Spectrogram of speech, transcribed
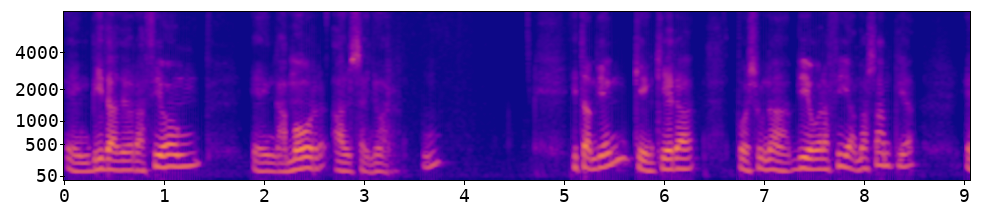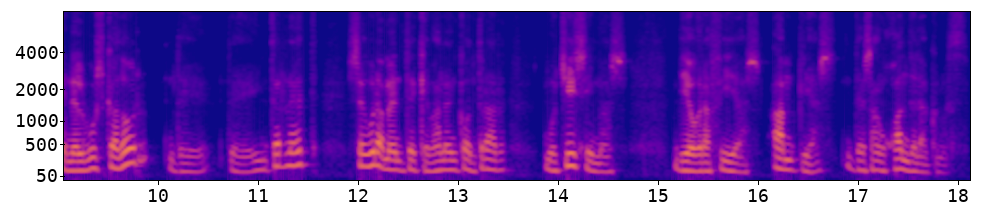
en vida de oración, en amor al Señor. Y también quien quiera pues una biografía más amplia, en el buscador de, de Internet seguramente que van a encontrar muchísimas biografías amplias de San Juan de la Cruz.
